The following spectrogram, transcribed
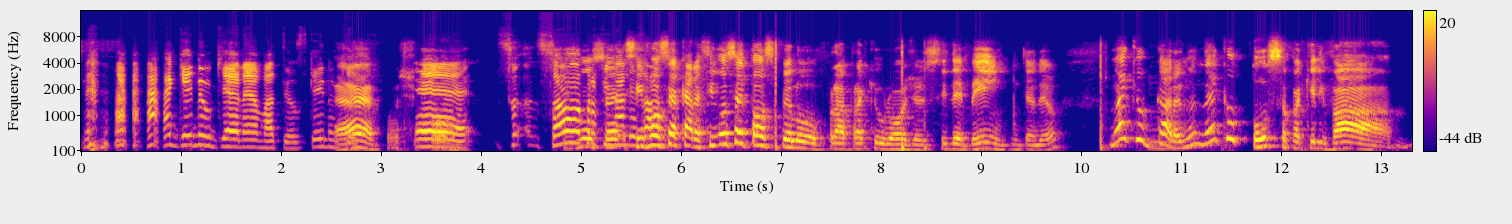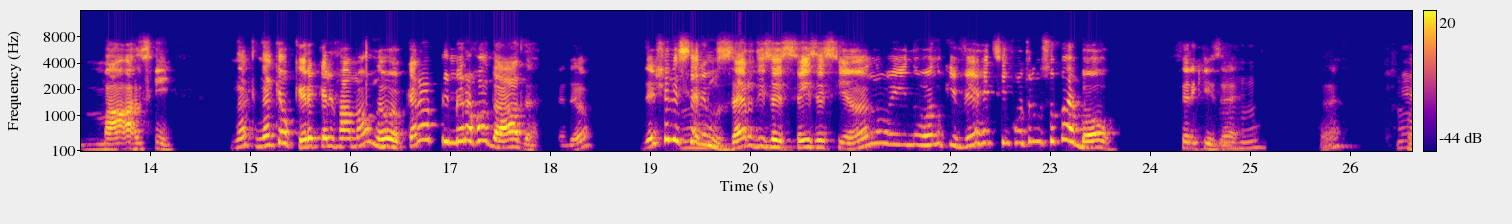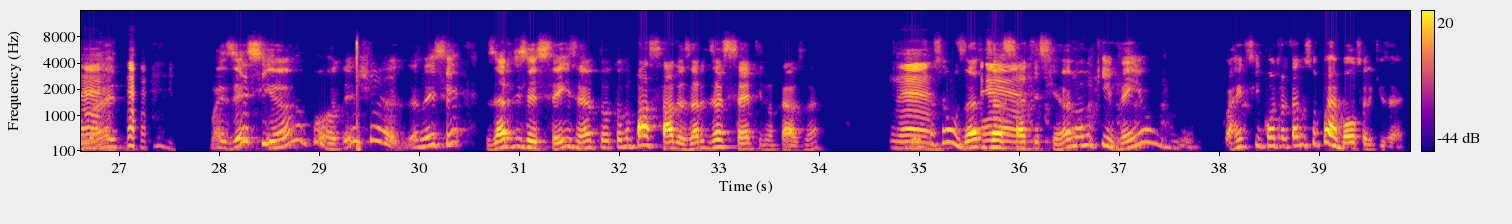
Quem não quer, né, Matheus? Quem não é, quer? Poxa, é, só, só para finalizar. Se você, cara, se você torce pelo para que o Rogers se dê bem, entendeu? Não é que eu, hum. cara, não, é que eu torça para que ele vá mal, assim. Não é, não é, que eu queira que ele vá mal, não. Eu quero a primeira rodada, entendeu? Deixa ele ser um 0-16 uhum. esse ano e no ano que vem a gente se encontra no Super Bowl, se ele quiser. Uhum. Né? É. Mas esse ano, pô, deixa. Nem sei. 0,16, né? Eu tô, tô no passado, é 0,17 no caso, né? É, deixa ser um 0,17 é... esse ano. Ano que vem eu, a gente se encontra até no Super Bowl, se ele quiser.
